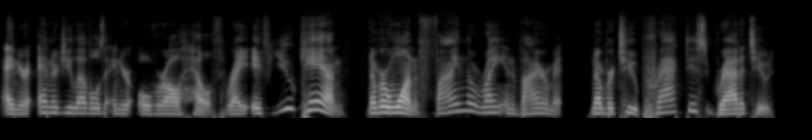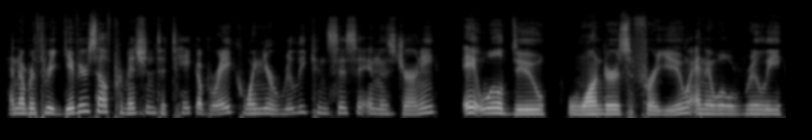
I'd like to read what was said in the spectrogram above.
and your energy levels and your overall health, right? If you can, number one, find the right environment. Number two, practice gratitude. And number three, give yourself permission to take a break when you're really consistent in this journey. It will do wonders for you and it will really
